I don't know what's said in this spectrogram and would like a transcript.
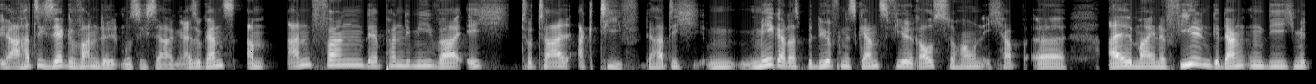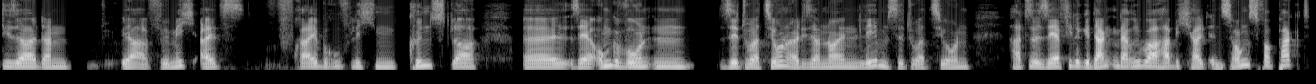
ja, hat sich sehr gewandelt, muss ich sagen. Also ganz am Anfang der Pandemie war ich total aktiv. Da hatte ich mega das Bedürfnis, ganz viel rauszuhauen. Ich habe äh, all meine vielen Gedanken, die ich mit dieser dann, ja, für mich als freiberuflichen Künstler äh, sehr ungewohnten Situation oder dieser neuen Lebenssituation hatte, sehr viele Gedanken darüber, habe ich halt in Songs verpackt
